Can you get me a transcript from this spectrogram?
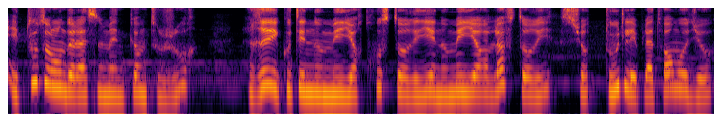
Et tout au long de la semaine, comme toujours, Réécoutez nos meilleures true stories et nos meilleures love stories sur toutes les plateformes audio.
